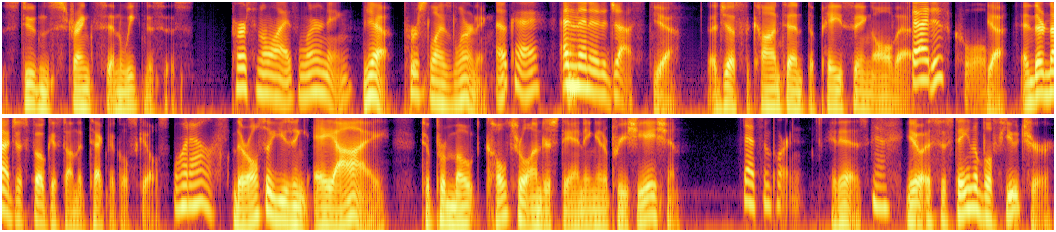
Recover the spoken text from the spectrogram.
students' strengths and weaknesses. personalized learning. Yeah, personalized learning. Okay. And then it adjusts. Yeah, adjust the content, the pacing, all that. That is cool. Yeah, and they're not just focused on the technical skills. What else? They're also using AI to promote cultural understanding and appreciation. That's important. It is. Yeah. You know, a sustainable future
